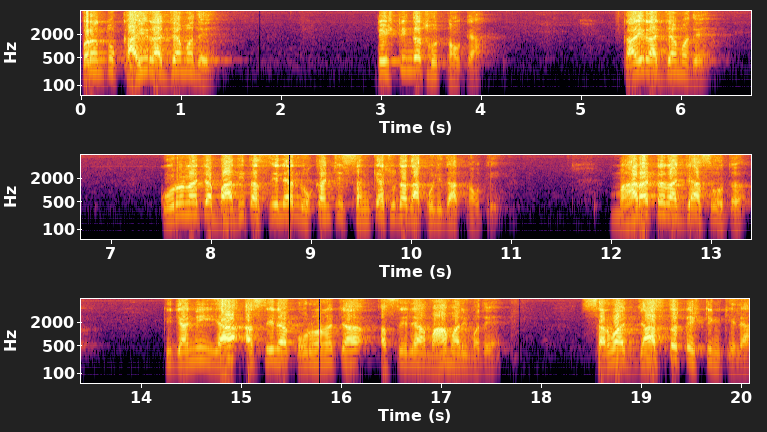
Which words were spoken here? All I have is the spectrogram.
परंतु काही राज्यामध्ये टेस्टिंगच होत नव्हत्या. काही राज्यामध्ये कोरोनाच्या बाधित असलेल्या लोकांची संख्या सुद्धा दाखवली जात नव्हती. महाराष्ट्र राज्य असं होतं की ज्यांनी या असलेल्या कोरोनाच्या असलेल्या महामारीमध्ये सर्वात जास्त टेस्टिंग केल्या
